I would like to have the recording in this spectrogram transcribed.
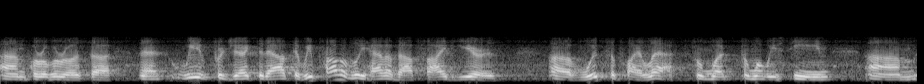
um, Rosa, that we've projected out that we probably have about five years of wood supply left from what from what we've seen um,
